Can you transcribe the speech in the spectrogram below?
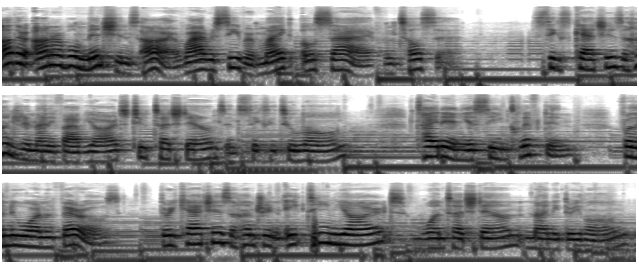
Other honorable mentions are wide receiver Mike Osai from Tulsa. Six catches, 195 yards, two touchdowns, and 62 long. Tight end Yassine Clifton for the New Orleans Pharaohs. Three catches, 118 yards, one touchdown, 93 long.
